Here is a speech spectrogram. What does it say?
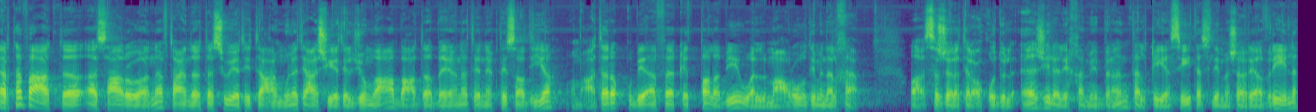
ارتفعت أسعار النفط عند تسوية تعاملات عشية الجمعة بعد بيانات اقتصادية ومع ترقب آفاق الطلب والمعروض من الخام. وسجلت العقود الآجلة لخام برنت القياسي تسليم شهر أبريل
